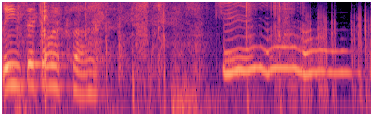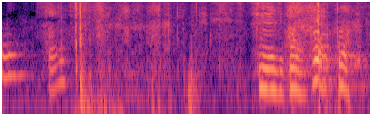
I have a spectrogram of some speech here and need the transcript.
Leave the door closed. Here's go look,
